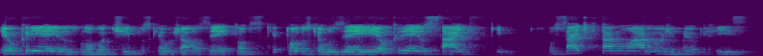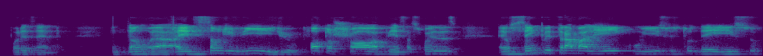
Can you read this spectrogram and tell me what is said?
eu criei os logotipos que eu já usei, todos que, todos que eu usei. Eu criei o site que o site que está no ar hoje foi eu que fiz, por exemplo. Então, a edição de vídeo, Photoshop, essas coisas, eu sempre trabalhei com isso, estudei isso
